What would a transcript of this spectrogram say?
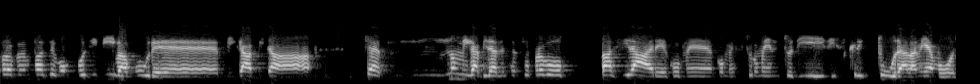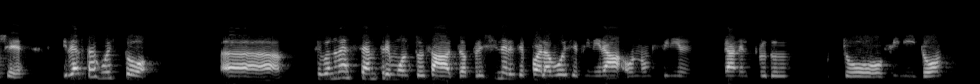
proprio in fase compositiva pure eh, mi capita, cioè non mi capita, nel senso proprio basilare come, come strumento di, di, scrittura la mia voce. In realtà questo uh, secondo me è sempre molto saggio, a prescindere se poi la voce finirà o non finirà nel prodotto finito,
